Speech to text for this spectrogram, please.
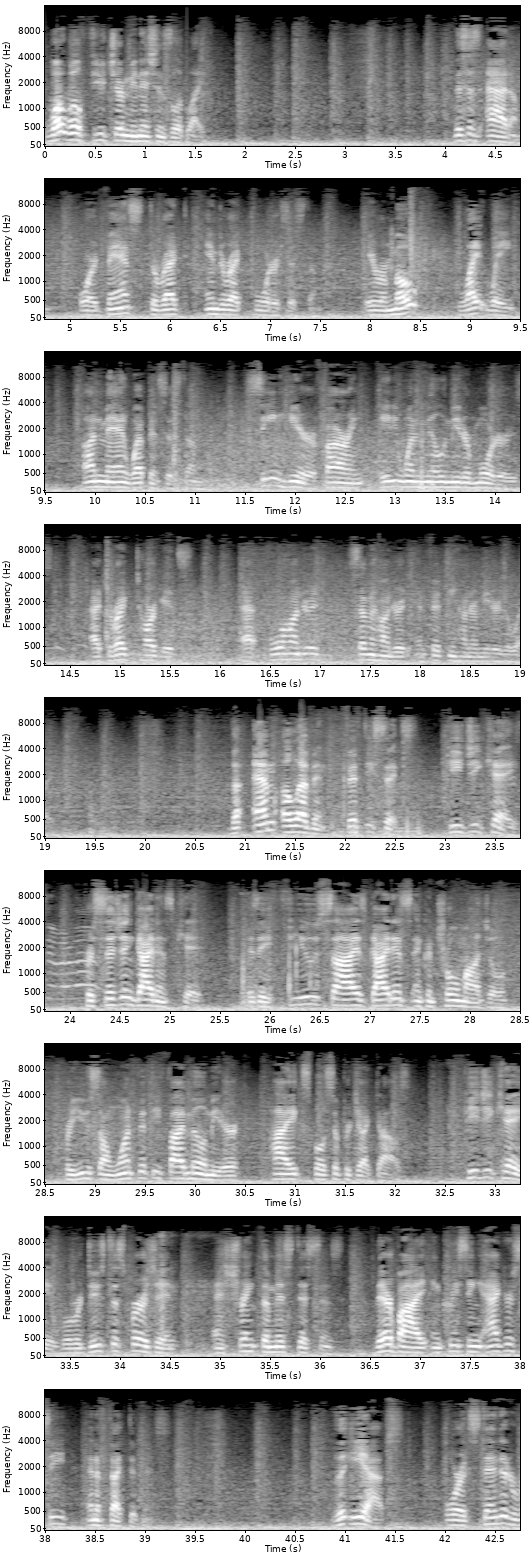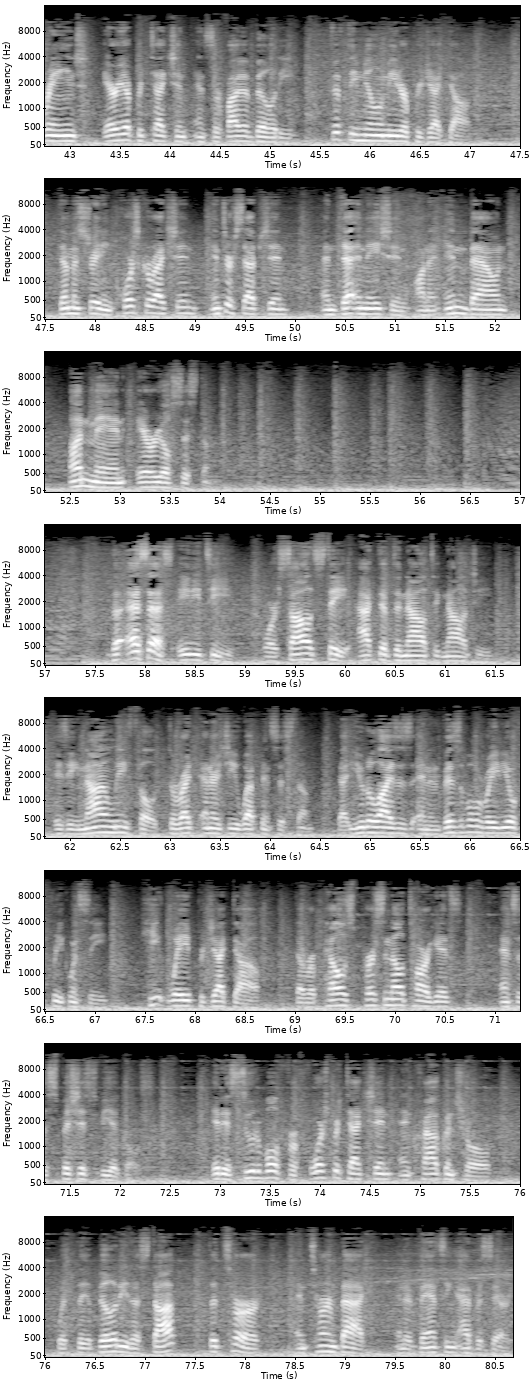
What will future munitions look like? This is ADAM, or Advanced Direct Indirect Mortar System, a remote, lightweight, unmanned weapon system, seen here firing 81mm mortars at direct targets at 400, 700, and 1500 meters away. The M1156 PGK Precision Guidance Kit is a fuse-size guidance and control module for use on 155mm high explosive projectiles. PGK will reduce dispersion and shrink the miss distance, thereby increasing accuracy and effectiveness. The EAPS, or Extended Range Area Protection and Survivability 50mm projectile, demonstrating course correction, interception, and detonation on an inbound unmanned aerial system. The SS-ADT, or Solid State Active Denial Technology, is a non-lethal direct energy weapon system that utilizes an invisible radio frequency heat wave projectile that repels personnel targets and suspicious vehicles. It is suitable for force protection and crowd control with the ability to stop, deter, and turn back an advancing adversary.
